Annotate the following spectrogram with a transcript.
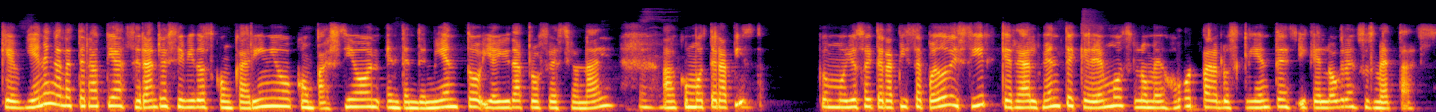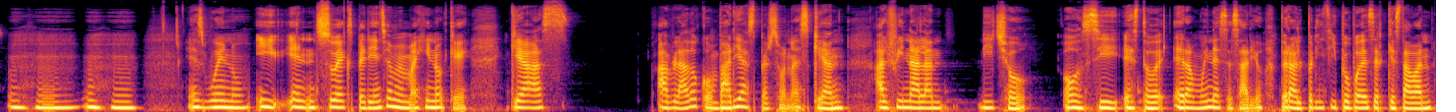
que vienen a la terapia serán recibidos con cariño, compasión, entendimiento y ayuda profesional como terapista. Como yo soy terapista, puedo decir que realmente queremos lo mejor para los clientes y que logren sus metas. Es bueno. Y en su experiencia me imagino que, que has hablado con varias personas que han al final han dicho, oh sí, esto era muy necesario, pero al principio puede ser que estaban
